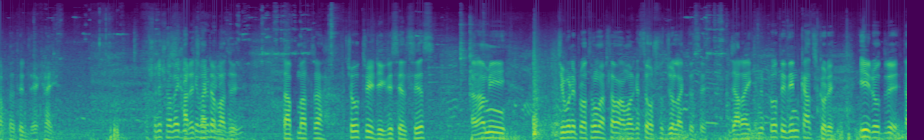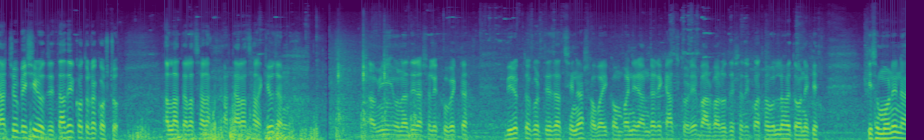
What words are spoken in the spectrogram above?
আপনাদের দেখাই। আসলে সবাই সাড়ে ছয়টা বাজে তাপমাত্রা চৌত্রিশ ডিগ্রি সেলসিয়াস। আর আমি জীবনে প্রথম আসলাম আমার কাছে অসহ্য লাগতেছে। যারা এখানে প্রতিদিন কাজ করে এই রোদ্রে তার চেয়েও বেশি রোদ্রে তাদের কতটা কষ্ট? আল্লাহ তালা ছাড়া আর তারা ছাড়া কেউ জানে না। আমি ওনাদের আসলে খুব একটা বিরক্ত করতে যাচ্ছি না। সবাই কোম্পানির আন্ডারে কাজ করে। বারবার ওদের সাথে কথা বললে হয়তো অনেকে কিছু মনে না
